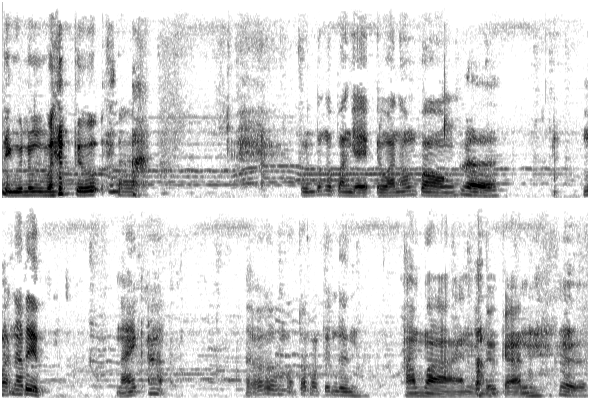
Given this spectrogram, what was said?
Di Gunung Batu. Untung kepanggil Iwan Ompong. Eh, mana Rip naik ah oh, motor matiin aman gitu kan. Heeh.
